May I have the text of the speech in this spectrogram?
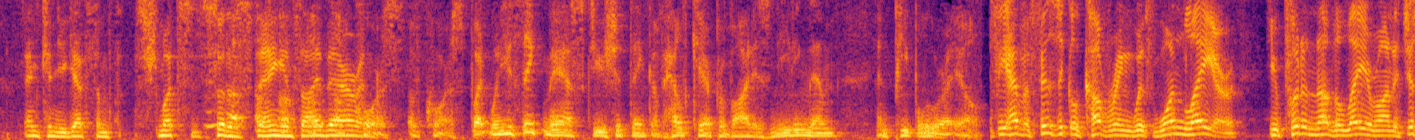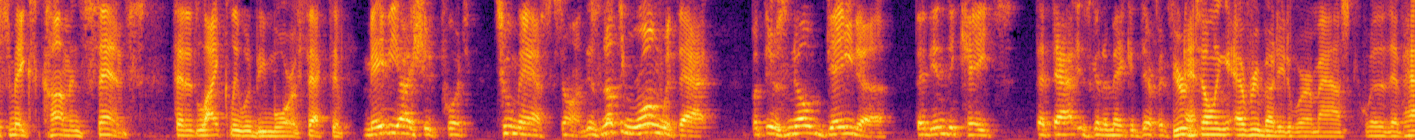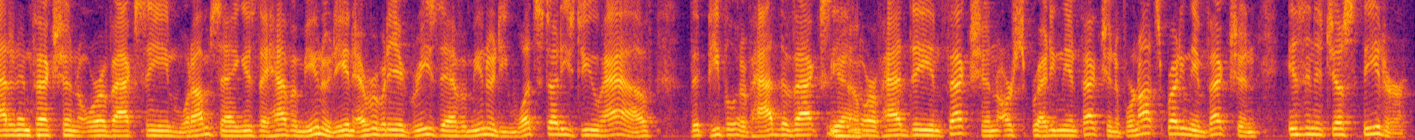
And can you get some schmutz sort of staying inside there? Of course, of course. But when you think masks, you should think of healthcare providers needing them and people who are ill. If you have a physical covering with one layer, you put another layer on, it just makes common sense that it likely would be more effective. Maybe I should put two masks on. There's nothing wrong with that, but there's no data that indicates that that is going to make a difference. You're and telling everybody to wear a mask, whether they've had an infection or a vaccine. What I'm saying is they have immunity, and everybody agrees they have immunity. What studies do you have that people that have had the vaccine yeah. or have had the infection are spreading the infection? If we're not spreading the infection, isn't it just theater?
